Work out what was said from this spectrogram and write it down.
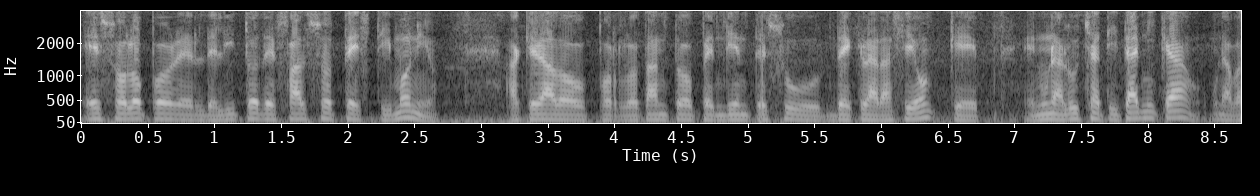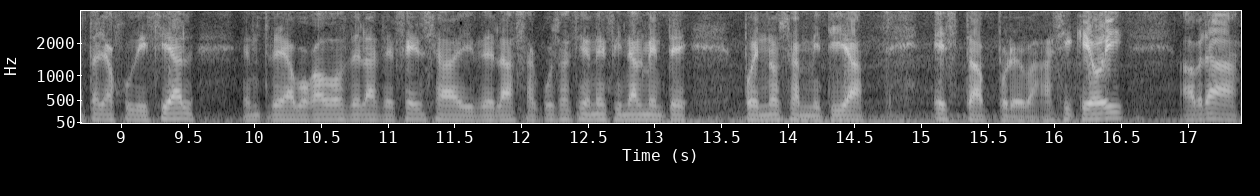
es solo por el delito de falso testimonio. Ha quedado, por lo tanto, pendiente su declaración, que en una lucha titánica, una batalla judicial entre abogados de las defensas y de las acusaciones, finalmente pues no se admitía esta prueba. Así que hoy habrá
